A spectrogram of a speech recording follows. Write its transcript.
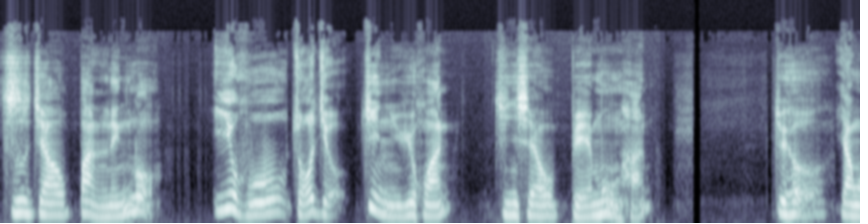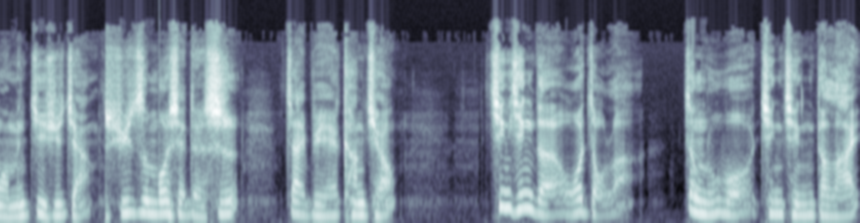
知交半零落。”一壶浊酒尽余欢，今宵别梦寒。最后，让我们继续讲徐志摩写的诗《再别康桥》。轻轻的我走了，正如我轻轻的来。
